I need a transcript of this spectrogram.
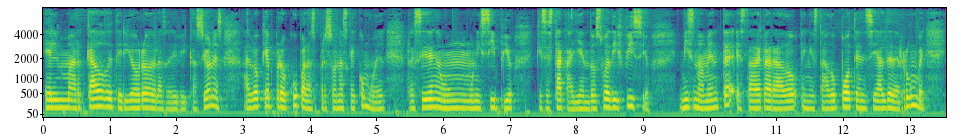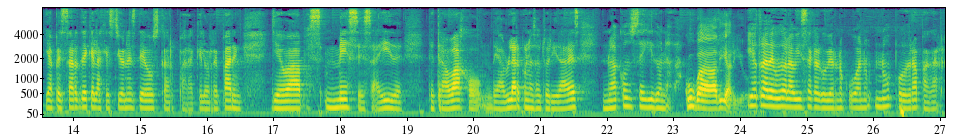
el marcado deterioro de las edificaciones, algo que preocupa a las personas que, como él, residen en un municipio que se está cayendo. Su edificio mismamente está declarado en estado potencial de derrumbe y a pesar de que las gestiones de Oscar para que lo reparen lleva pues, meses ahí de, de trabajo, de hablar con las autoridades, no ha conseguido nada. Cuba a diario. Y otra deuda la visa que el gobierno cubano no podrá pagar.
